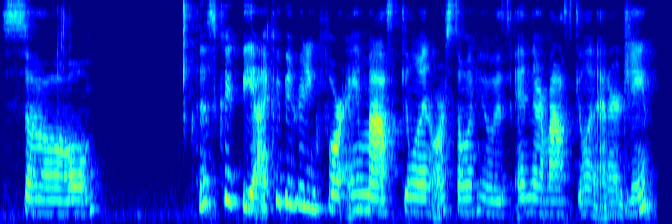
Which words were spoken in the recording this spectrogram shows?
So this could be, I could be reading for a masculine or someone who is in their masculine energy,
